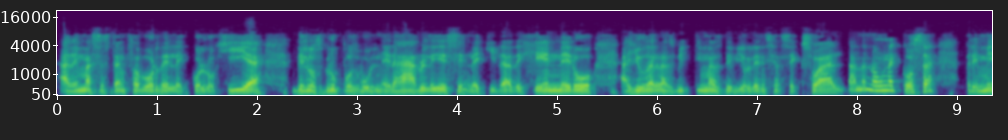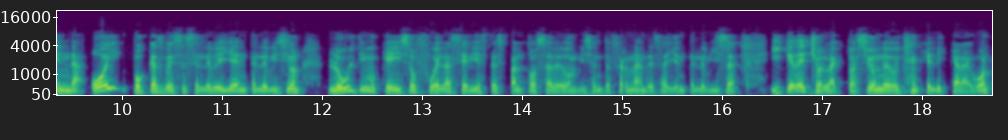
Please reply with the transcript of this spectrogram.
Además está en favor de la ecología, de los grupos vulnerables, en la equidad de género, ayuda a las víctimas de violencia sexual. No, no, no, una cosa tremenda. Hoy pocas veces se le veía en televisión. Lo último que hizo fue la serie esta espantosa de don Vicente Fernández ahí en Televisa y que de hecho la actuación de doña Angélica Aragón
